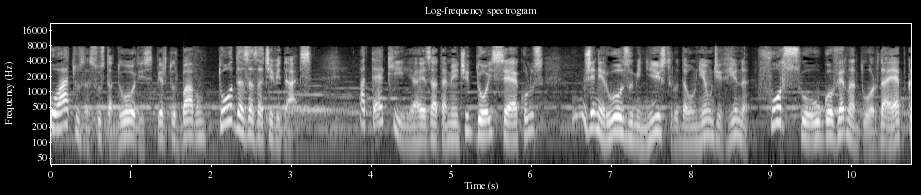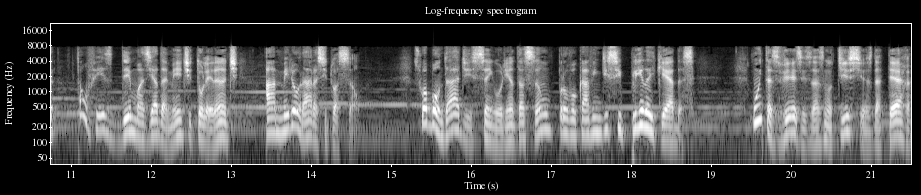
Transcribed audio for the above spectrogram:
Boatos assustadores perturbavam todas as atividades. Até que, há exatamente dois séculos, um generoso ministro da União Divina forçou o governador da época, talvez demasiadamente tolerante, a melhorar a situação. Sua bondade sem orientação provocava indisciplina e quedas. Muitas vezes as notícias da Terra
